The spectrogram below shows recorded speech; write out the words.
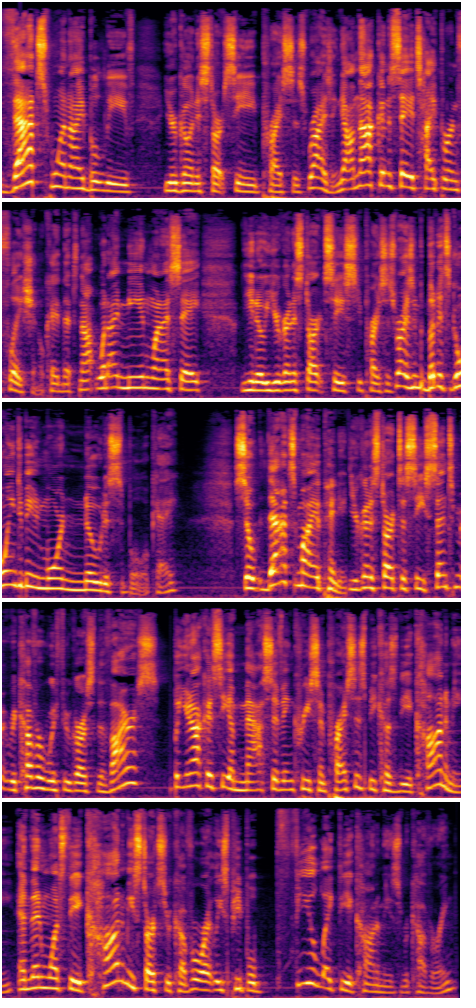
that's when I believe you're going to start seeing prices rising. Now, I'm not going to say it's hyperinflation, okay? That's not what I mean when I say, you know, you're going to start to see prices rising, but it's going to be more noticeable, okay? So that's my opinion. You're going to start to see sentiment recover with regards to the virus, but you're not going to see a massive increase in prices because of the economy. And then once the economy starts to recover, or at least people feel like the economy is recovering,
